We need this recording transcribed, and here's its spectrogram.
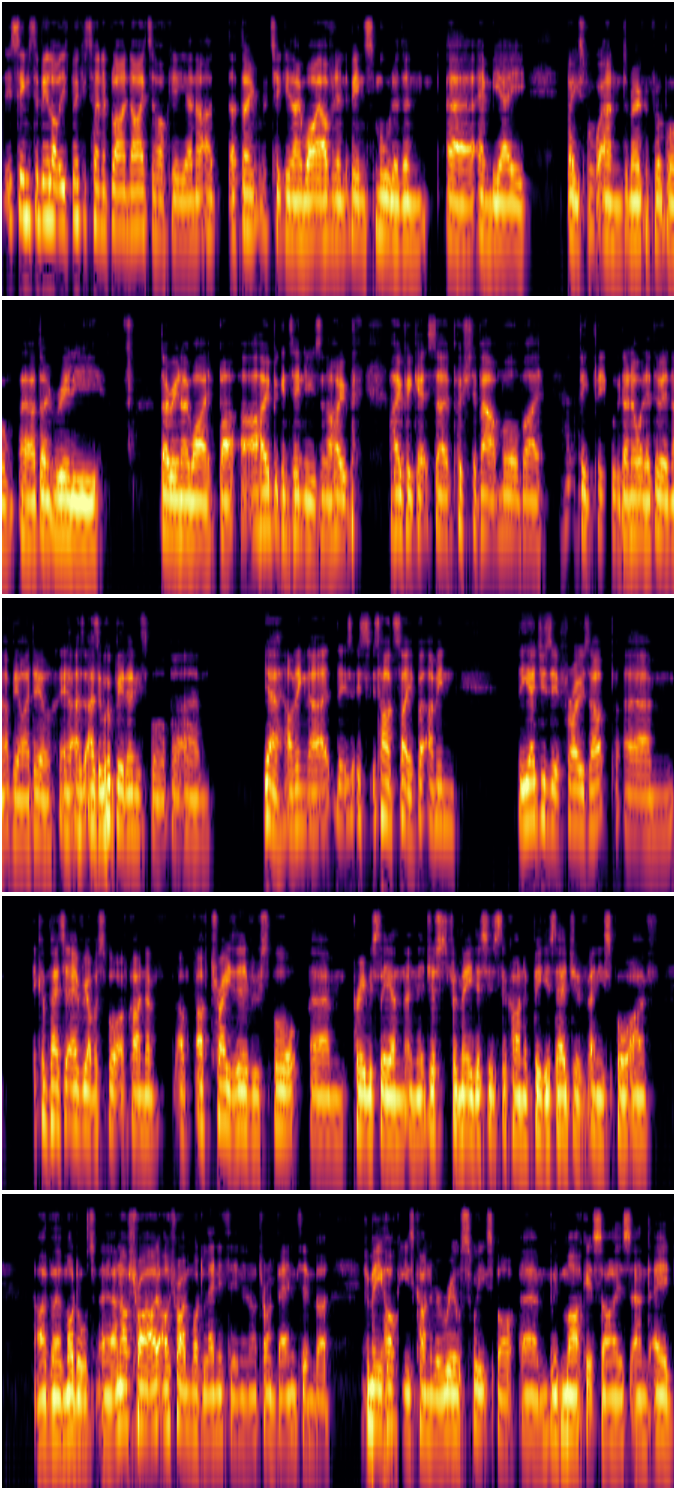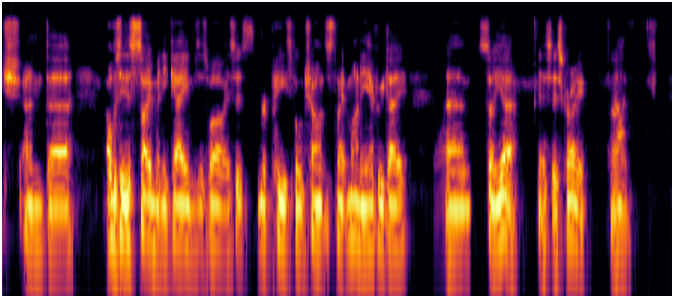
it seems to be a lot of these bookies turn a blind eye to hockey, and I, I don't particularly know why, other than it being smaller than uh, NBA baseball and American football. Uh, I don't really don't really know why, but I hope it continues, and I hope I hope it gets uh, pushed about more by big people who don't know what they're doing. That'd be ideal, as, as it would be in any sport. But um, yeah, I think uh, it's, it's, it's hard to say. But I mean, the edges it throws up um, compared to every other sport, I've kind of I've, I've traded every sport um, previously, and and it just for me this is the kind of biggest edge of any sport I've I've uh, modelled, uh, and I'll try I'll, try and model anything, and I'll try and bet anything, but for me, hockey is kind of a real sweet spot um, with market size and edge, and uh, obviously there's so many games as well. It's, it's repeatable chances to make money every day. Um, so yeah, it's it's great. Uh,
